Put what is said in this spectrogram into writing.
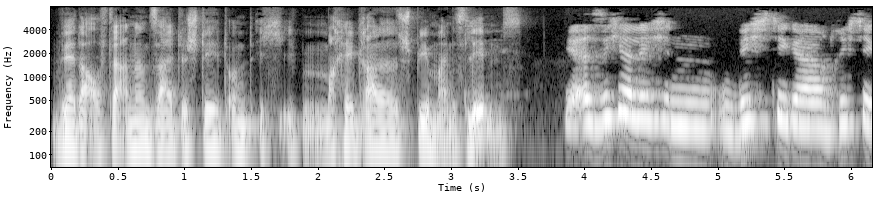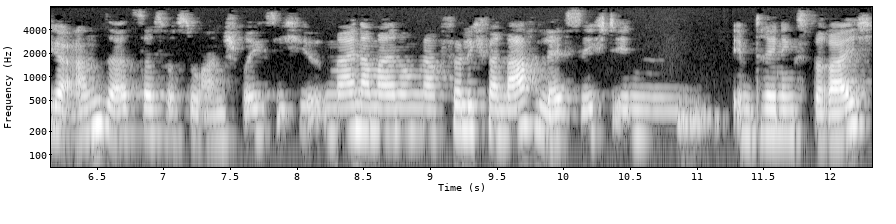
wer da auf der anderen Seite steht und ich, ich mache hier gerade das Spiel meines Lebens. Ja, ist sicherlich ein wichtiger und richtiger Ansatz, das, was du ansprichst. Ich meiner Meinung nach völlig vernachlässigt in, im Trainingsbereich.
